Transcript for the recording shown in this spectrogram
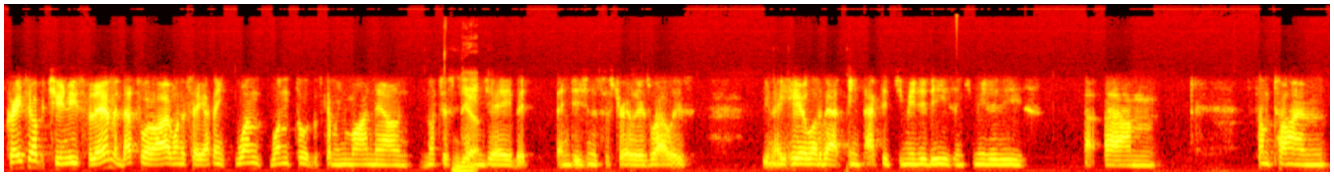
creates opportunities for them, and that's what I want to see. I think one one thought that's coming to mind now, and not just. PNG but Indigenous Australia as well, is you know you hear a lot about impacted communities and communities uh, um, sometime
